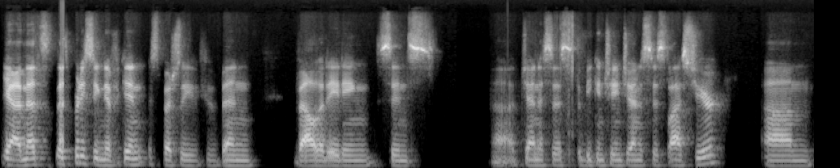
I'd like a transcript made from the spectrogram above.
Yeah, and that's that's pretty significant, especially if you've been validating since uh, Genesis, the Beacon Chain Genesis last year. Um,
